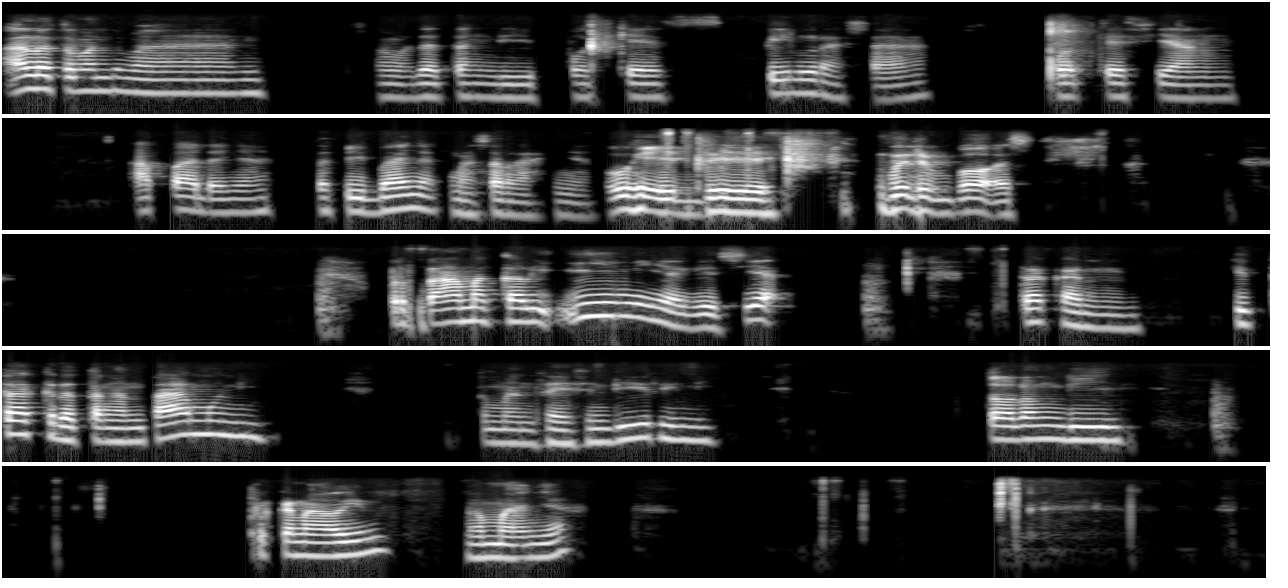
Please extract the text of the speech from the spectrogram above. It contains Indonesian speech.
Halo teman-teman, selamat datang di podcast Pilu Rasa, podcast yang apa adanya, tapi banyak masalahnya. Wede, bener bos. Pertama kali ini ya guys ya, kita kan kita kedatangan tamu nih, teman saya sendiri nih. Tolong diperkenalin namanya.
